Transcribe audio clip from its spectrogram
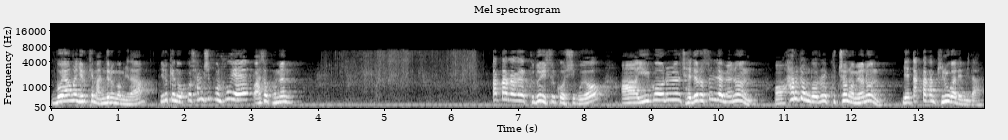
모양을 이렇게 만드는 겁니다. 이렇게 놓고 30분 후에 와서 보면 딱딱하게 굳어 있을 것이고요. 아 이거를 제대로 쓰려면은 어, 하루 정도를 굳혀 놓으면은 이제 딱딱한 비누가 됩니다.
